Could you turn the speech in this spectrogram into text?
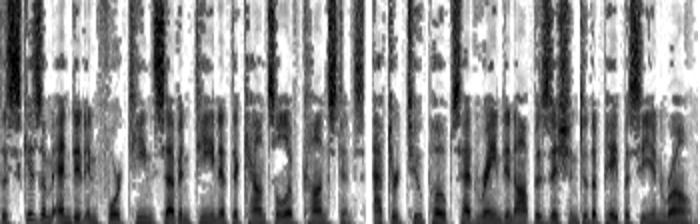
The schism ended in 1417 at the Council of Constance, after two popes had reigned in opposition to the papacy in Rome.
